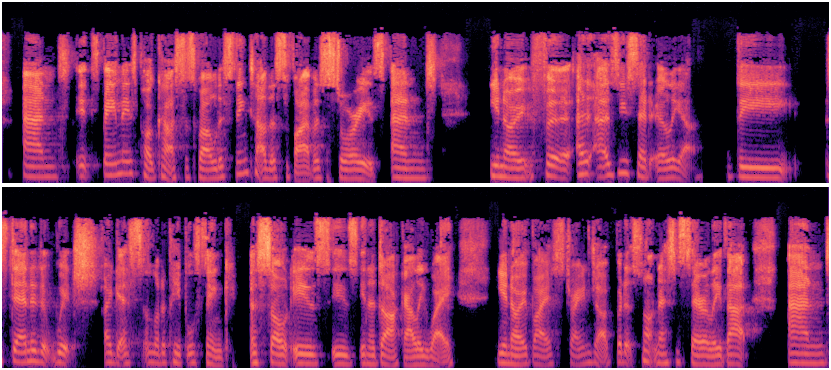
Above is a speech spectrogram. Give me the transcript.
and it's been these podcasts as well, listening to other survivors' stories and you know, for as you said earlier, the standard at which I guess a lot of people think assault is is in a dark alleyway, you know, by a stranger, but it's not necessarily that. And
